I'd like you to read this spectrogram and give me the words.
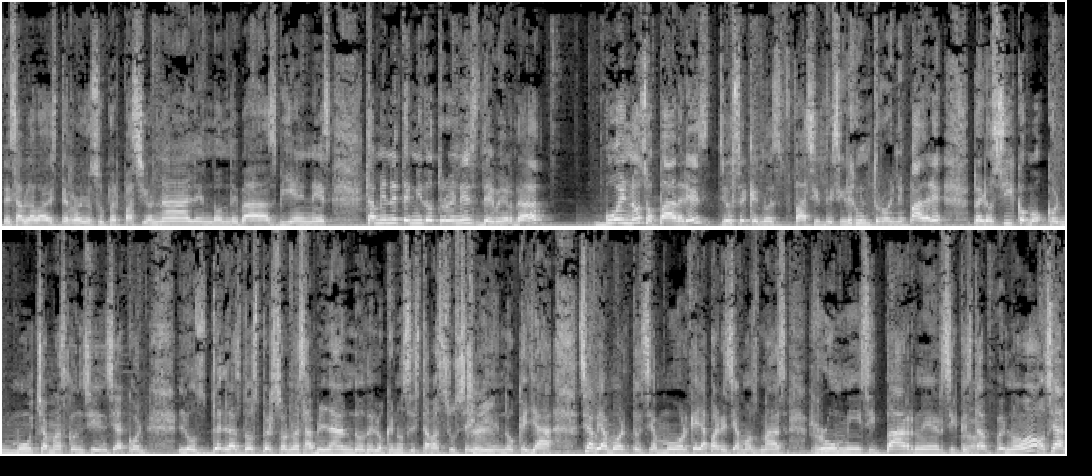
Les hablaba de este rollo súper pasional, en donde vas, vienes. También he tenido truenes de verdad buenos o padres. Yo sé que no es fácil decir un truene padre, pero sí como con mucha más conciencia, con los de- las dos personas hablando de lo que nos estaba sucediendo, que ya se había muerto ese amor, que ya parecíamos más roomies y partners y que está, ¿no? O sea,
